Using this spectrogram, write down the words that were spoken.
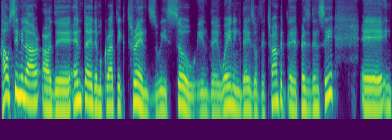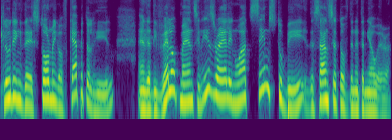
How similar are the anti-democratic trends we saw in the waning days of the Trump uh, presidency, uh, including the storming of Capitol Hill? And the developments in Israel in what seems to be the sunset of the Netanyahu era?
